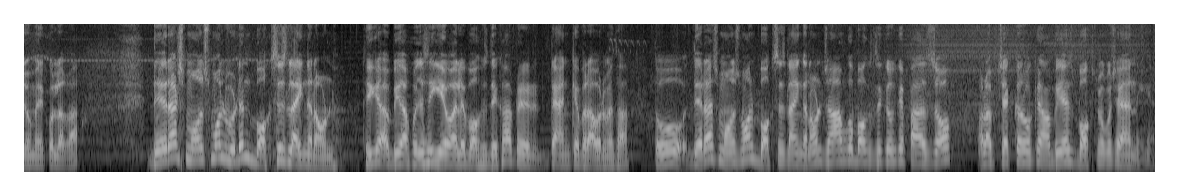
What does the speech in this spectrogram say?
जो मेरे को लगा there are small small wooden boxes lying around ठीक है अभी आपको जैसे ये वाले बॉक्स देखा आपने टैंक के बराबर में था तो there are small small boxes lying around जहाँ आपको बॉक्स देखे उसके पास जाओ और आप चेक करो कि हाँ भैया, इस बॉक्स में कुछ है नहीं है।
